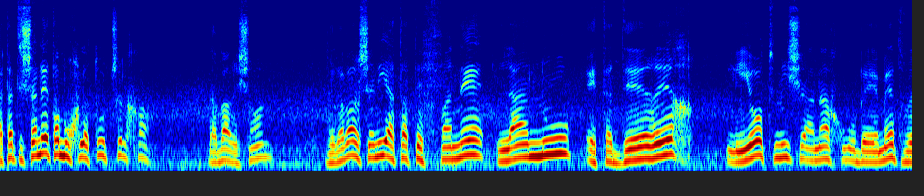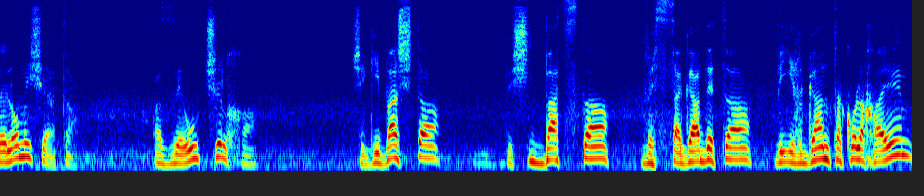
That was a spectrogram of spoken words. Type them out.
אתה תשנה את המוחלטות שלך, דבר ראשון. ודבר שני, אתה תפנה לנו את הדרך להיות מי שאנחנו באמת ולא מי שאתה. הזהות שלך, שגיבשת ושיבצת וסגדת וארגנת כל החיים,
